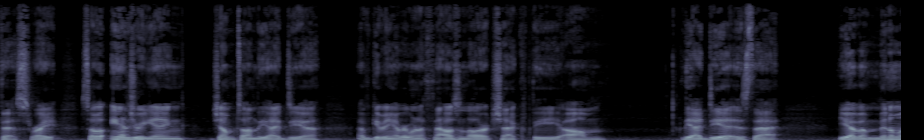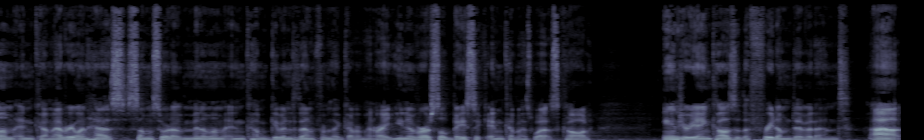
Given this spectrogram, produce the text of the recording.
this, right? So Andrew Yang jumped on the idea of giving everyone a thousand dollar check. The um, the idea is that you have a minimum income. Everyone has some sort of minimum income given to them from the government, right? Universal basic income is what it's called. Andrew Yang calls it the freedom dividend. Uh,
